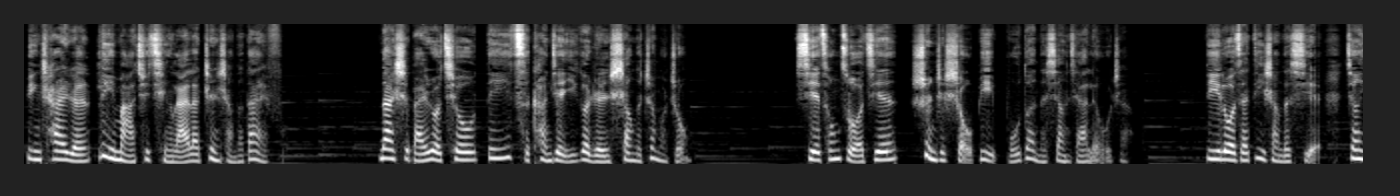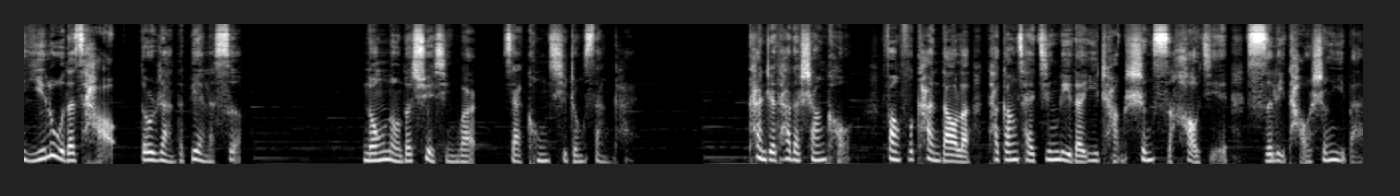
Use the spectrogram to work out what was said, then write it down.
并差人立马去请来了镇上的大夫。那是白若秋第一次看见一个人伤得这么重，血从左肩顺着手臂不断的向下流着，滴落在地上的血将一路的草都染得变了色，浓浓的血腥味在空气中散开。看着他的伤口，仿佛看到了他刚才经历的一场生死浩劫，死里逃生一般。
